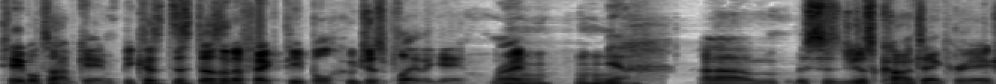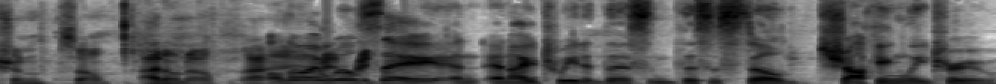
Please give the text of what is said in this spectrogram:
tabletop game because this doesn't affect people who just play the game, right? Mm-hmm, mm-hmm. yeah. Um, this is just content creation. So I don't know. I- Although I, will say, and and I tweeted this, and this is still shockingly true.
